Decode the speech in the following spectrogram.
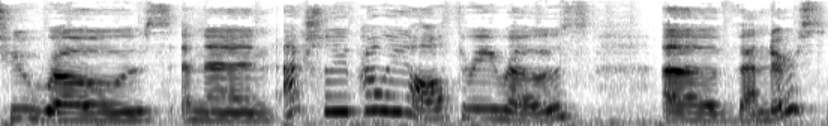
two rows and then actually probably all three rows of vendors.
